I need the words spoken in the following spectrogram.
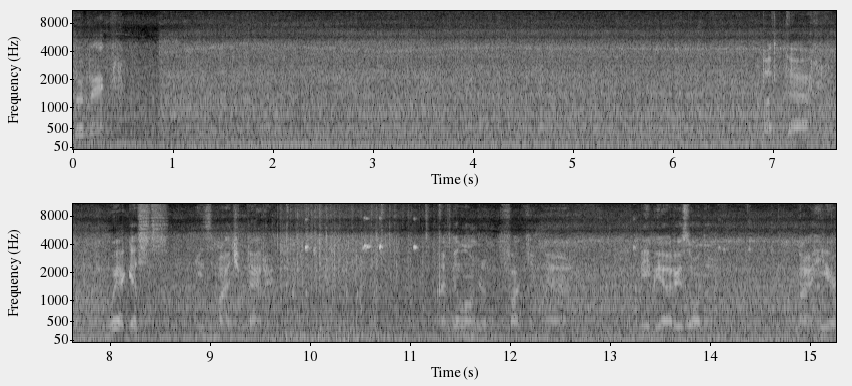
Quebec. But uh, Vegas is much better. I belong in fucking uh, maybe Arizona. Not here.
